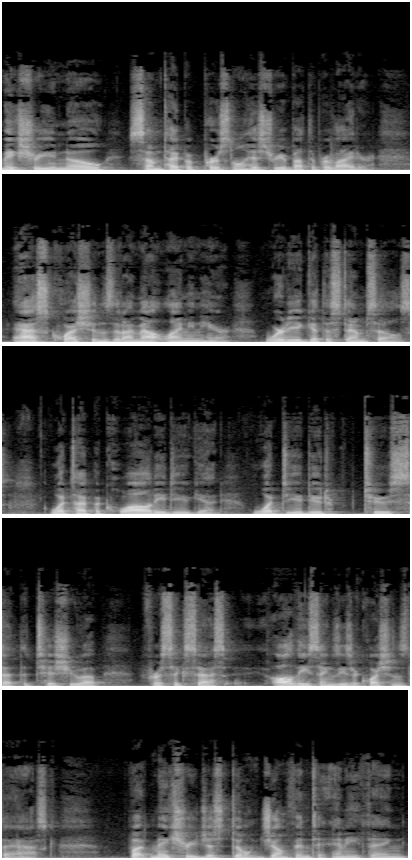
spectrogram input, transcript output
Make sure you know some type of personal history about the provider. Ask questions that I'm outlining here. Where do you get the stem cells? What type of quality do you get? What do you do to, to set the tissue up for success? all these things, these are questions to ask. But make sure you just don't jump into anything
